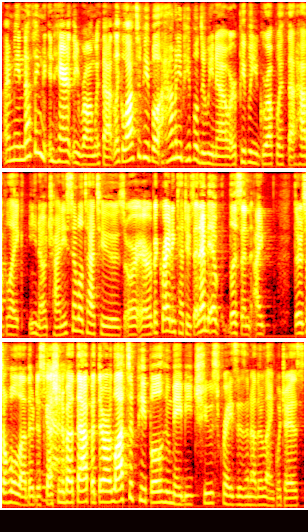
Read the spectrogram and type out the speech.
I mean, nothing inherently wrong with that. Like lots of people, how many people do we know, or people you grew up with that have like you know Chinese symbol tattoos or Arabic writing tattoos? And I mean, listen, I there's a whole other discussion Yeah. about that, but there are lots of people who maybe choose phrases in other languages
